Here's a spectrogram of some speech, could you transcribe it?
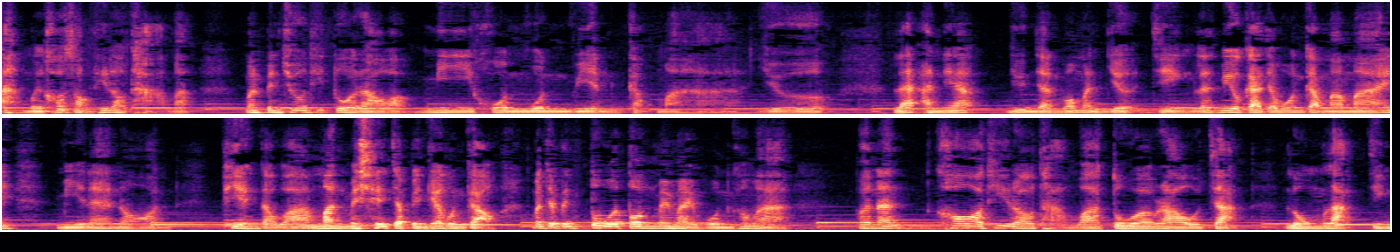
อะเหมือนข้อสองที่เราถามอะ่ะมันเป็นช่วงที่ตัวเราอะ่ะมีคนวนเวียนกลับมาหาเยอะ และอันเนี้ยยืนยันว่ามันเยอะจริง และมีโอกาสจะวนกลับมาไหมมีแน่นอน เพียงแต่ว่ามันไม่ใช่จะเป็นแค่คนเก่า มันจะเป็นตัวตนใหม่ ๆ วนเข้ามา เพราะนั้นข้อที่เราถามว่าตัวเราจะลงหลักจริง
